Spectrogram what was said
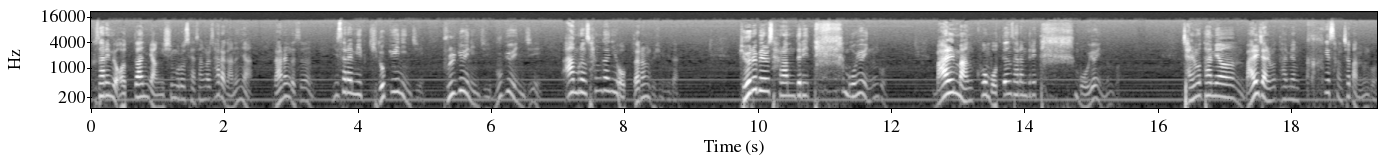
그 사람이 어떠한 양심으로 세상을 살아가느냐라는 것은 이 사람이 기독교인인지 불교인인지 무교인인지 아무런 상관이 없다라는 것입니다. 별의별 사람들이 다 모여 있는 곳, 말 많고 못된 사람들이 다 모여 있는 곳, 잘못하면 말 잘못하면 크게 상처받는 곳,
